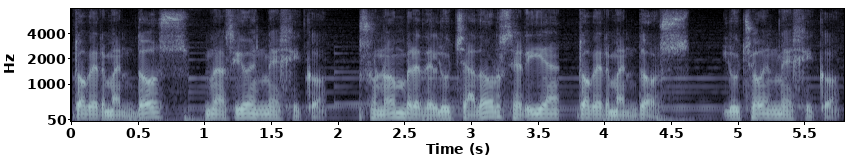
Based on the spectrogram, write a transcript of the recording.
Doberman 2, nació en México. Su nombre de luchador sería, Doberman 2. Luchó en México.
